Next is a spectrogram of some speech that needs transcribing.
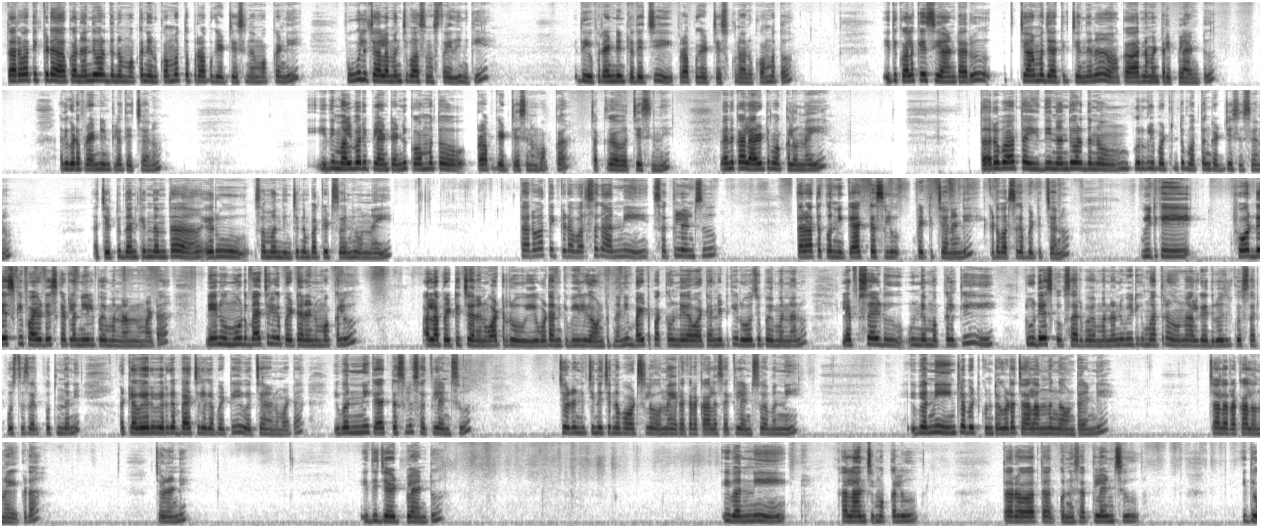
తర్వాత ఇక్కడ ఒక నందివర్ధనం మొక్క నేను కొమ్మతో ప్రాపగేట్ చేసిన మొక్క అండి పువ్వులు చాలా మంచి వాసన వస్తాయి దీనికి. ఇది ఫ్రెండ్ ఇంట్లో తెచ్చి ప్రాపగేట్ చేసుకున్నాను కొమ్మతో. ఇది కొలకేసి అంటారు. చామ జాతికి చెందిన ఒక ఆర్నమెంటల్ ప్లాంట్ అది కూడా ఫ్రెండ్ ఇంట్లో తెచ్చాను. ఇది మల్బరీ ప్లాంట్ అండి. కొమ్మతో ప్రాపగేట్ చేసిన మొక్క. చక్కగా వచ్చేసింది. వెనకాల అరటి మొక్కలు ఉన్నాయి. తర్వాత ఇది నందివర్ధనం పురుగులు పట్టుంటే మొత్తం కట్ చేసేసాను. ఆ చెట్టు దాని కిందంతా ఎరువు సంబంధించిన బకెట్స్ అన్నీ ఉన్నాయి. తర్వాత ఇక్కడ వరుసగా అన్ని సక్యులెంట్స్ తర్వాత కొన్ని క్యాక్టస్లు పెట్టించానండి. ఇక్కడ వరుసగా పెట్టించాను. వీటికి ఫోర్ డేస్కి ఫైవ్ డేస్కి అట్లా నీళ్ళు పోయమన్నాను అనమాట నేను మూడు బ్యాచ్లుగా పెట్టానండి మొక్కలు. అలా పెట్టించాను. వాటరు ఇవ్వడానికి వీలుగా ఉంటుందని. బయట పక్క ఉండే వాటి అన్నిటికీ రోజు పోయమన్నాను. లెఫ్ట్ సైడ్ ఉండే మొక్కలకి టూ డేస్కి ఒకసారి పోయమన్నాను వీటికి మాత్రం నాలుగైదు రోజులకి ఒకసారి పోస్తే సరిపోతుందని అట్లా వేరు వేరుగా బ్యాచ్లుగా పెట్టి వచ్చానమాట ఇవన్నీ క్యాక్టస్లు సక్యులెంట్స్ చూడండి చిన్న చిన్న పాట్స్లో ఉన్నాయి రకరకాల సక్యులెంట్స్ అవన్నీ. ఇవన్నీ ఇంట్లో పెట్టుకుంటే కూడా చాలా అందంగా ఉంటాయండి. చాలా రకాలు ఉన్నాయి ఇక్కడ. చూడండి. ఇది జెడ్ ప్లాంటు. ఇవన్నీ కలాంచి మొక్కలు తర్వాత కొన్ని సక్లెంట్స్. ఇది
